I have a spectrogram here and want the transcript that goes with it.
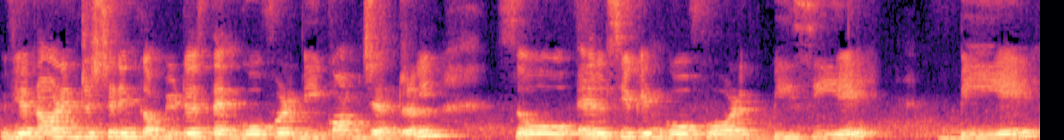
If you're not interested in computers then go for BCom general. So else you can go for BCA, BA,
